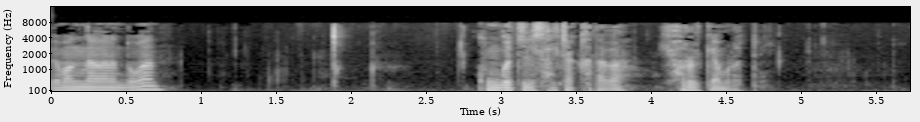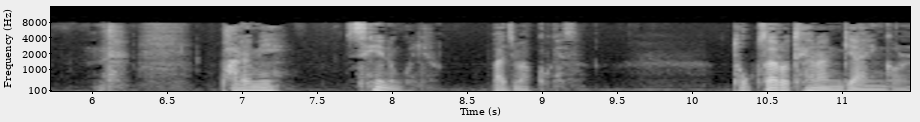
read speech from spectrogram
음악 나가는 동안 군것질 살짝 하다가 혀를 깨물었더니 발음이 새이는군요. 마지막 곡에서. 독사로 태어난 게 아닌 걸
